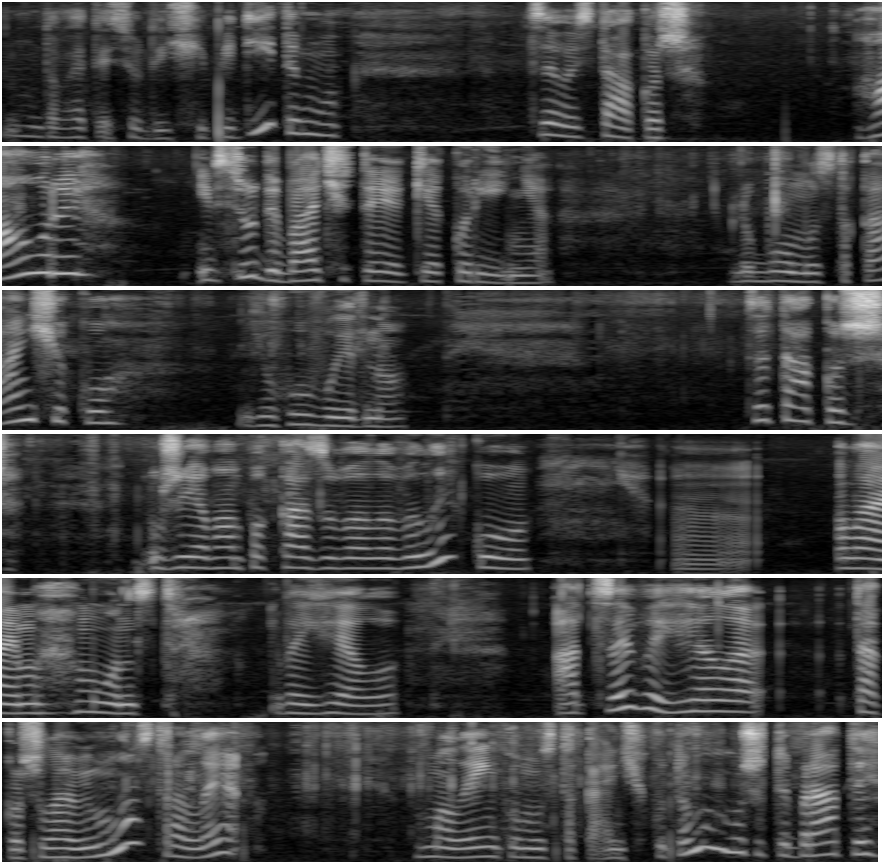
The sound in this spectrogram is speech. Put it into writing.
Ну, давайте сюди ще підійдемо. Це ось також гаури, і всюди бачите, яке коріння. В будь-якому стаканчику його видно. Це також, вже я вам показувала велику е, лайм монстр Вейгело. А це Вейгела також лайм монстр, але в маленькому стаканчику. Тому можете брати,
